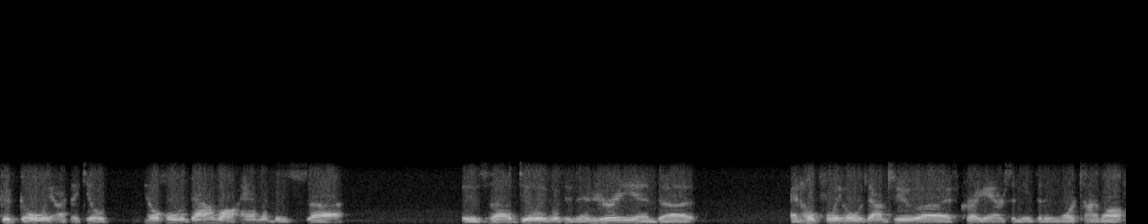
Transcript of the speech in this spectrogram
good goalie. I think he'll he'll hold it down while Hammond is uh, is uh, dealing with his injury and uh, and hopefully hold it down too uh, if Craig Anderson needs any more time off.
